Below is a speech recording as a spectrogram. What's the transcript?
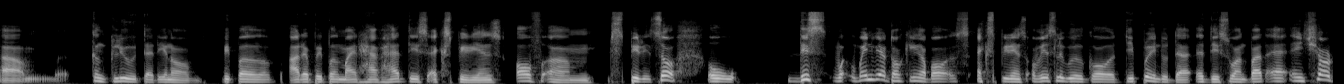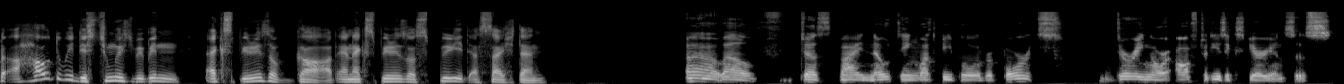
um, conclude that, you know, people, other people might have had this experience of um, spirit. So, oh, this when we are talking about experience obviously we'll go deeper into that uh, this one but uh, in short uh, how do we distinguish between experience of god and experience of spirit as such then uh, well, just by noting what people report during or after these experiences.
